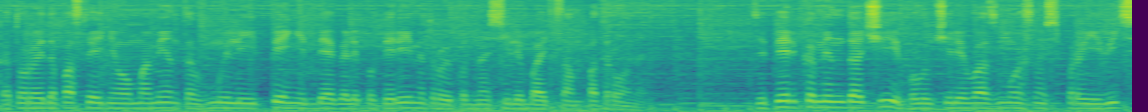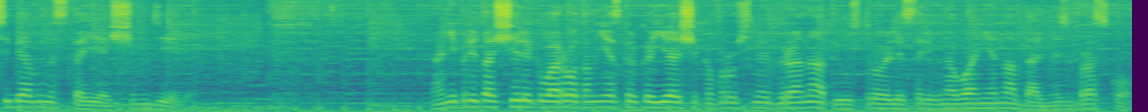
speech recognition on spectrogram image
которые до последнего момента в мыле и пене бегали по периметру и подносили бойцам патроны. Теперь комендачи получили возможность проявить себя в настоящем деле. Они притащили к воротам несколько ящиков ручных гранат и устроили соревнования на дальность бросков.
